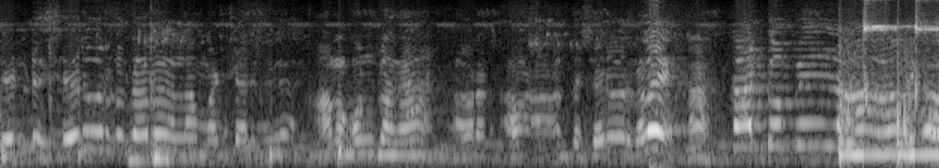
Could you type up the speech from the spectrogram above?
ரெண்டு செருவர்கள் தானே எல்லாம் மடிச்சாருங்க? ஆமா கொண்டுட்டாங்க அவர் அவ- அந்த செருவர்களை காட்டும் பிள்ளாயோ.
